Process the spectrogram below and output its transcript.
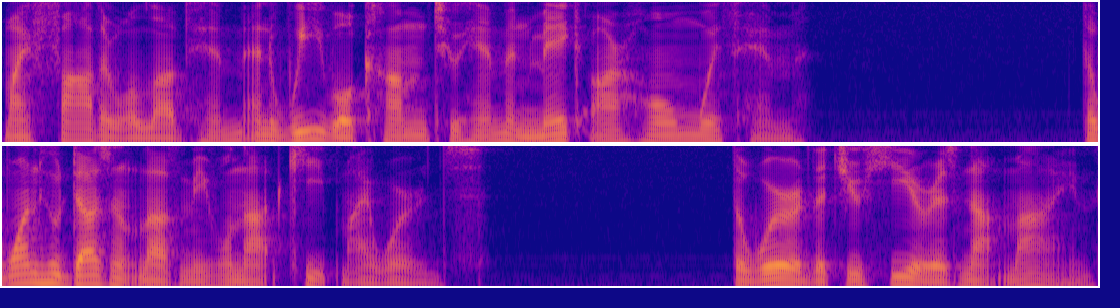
My Father will love him, and we will come to him and make our home with him. The one who doesn't love me will not keep my words. The word that you hear is not mine,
